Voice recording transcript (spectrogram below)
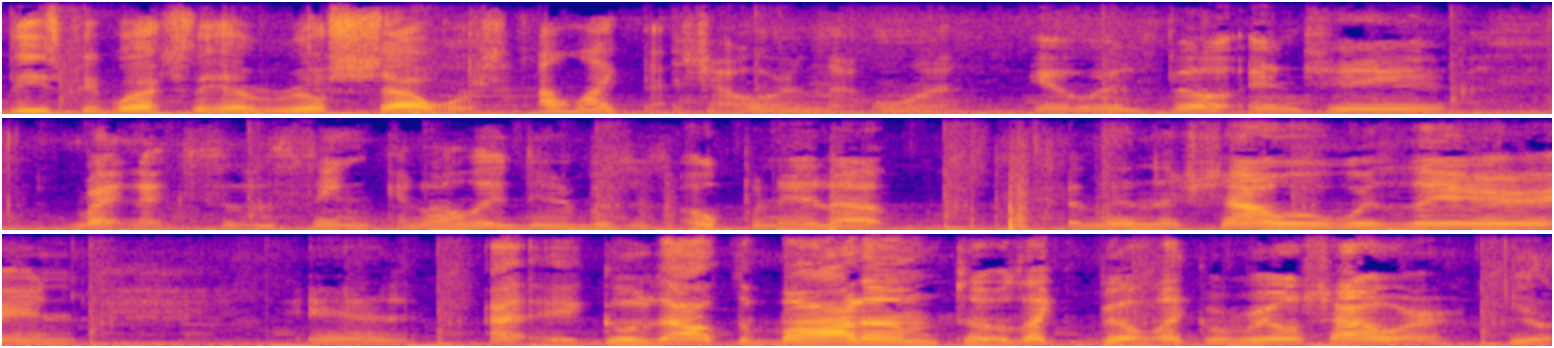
these people actually have real showers. I like that shower in that one. It was built into right next to the sink, and all they did was just open it up, and then the shower was there, and and it goes out the bottom, so it was like built like a real shower. Yeah.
